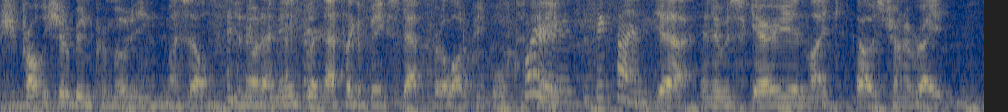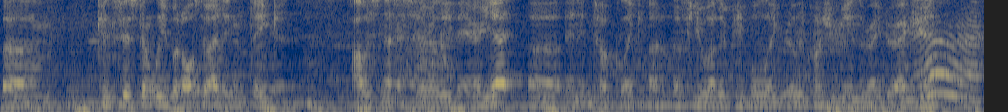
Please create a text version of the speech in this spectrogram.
sh- probably should have been promoting myself. You know what I mean? But that's like a big step for a lot of people Of to course, take. it takes time. Yeah, and it was scary, and like I was trying to write um, consistently, but also I didn't think I was necessarily there yet, uh, and it took like a, a few other people like really pushing me in the right direction. Yeah.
